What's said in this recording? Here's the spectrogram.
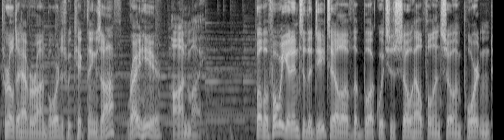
Thrilled to have her on board as we kick things off right here on Mic. Well, before we get into the detail of the book, which is so helpful and so important,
